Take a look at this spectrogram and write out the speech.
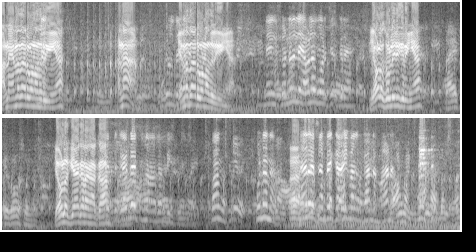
அண்ணா என்ன தார் கொண்டாந்துருக்கீங்க அண்ணா என்ன தார் கொண்டாந்துருக்கீங்க நீங்க சொன்னதுல எவ்வளவு குறைச்சிருக்கிறேன்? எவ்வளோ சொல்லியிருக்கிறீங்க? எவ்வளோ கேட்குறாங்க அக்கா? வாங்க. கொண்டாண்ணா நேராச்சு போய் காய் வாங்க வேண்டாம் வாங்க நான் சொன்னேன் மாடு வந்துச்சுல,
